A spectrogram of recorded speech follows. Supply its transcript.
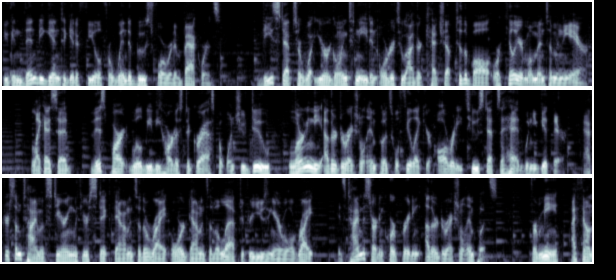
you can then begin to get a feel for when to boost forward and backwards. These steps are what you are going to need in order to either catch up to the ball or kill your momentum in the air. Like I said, this part will be the hardest to grasp, but once you do, learning the other directional inputs will feel like you're already two steps ahead when you get there. After some time of steering with your stick down and to the right or down and to the left if you're using air roll right, it's time to start incorporating other directional inputs. For me, I found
